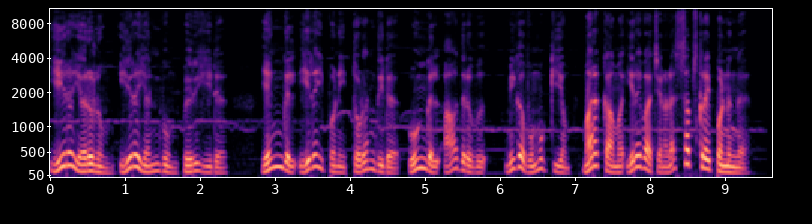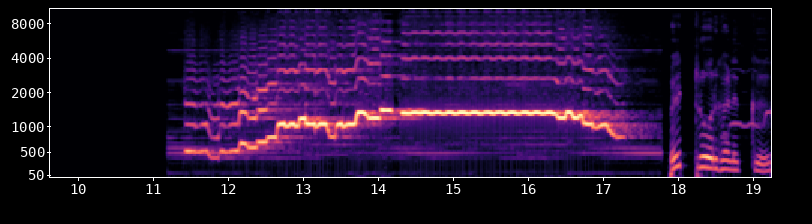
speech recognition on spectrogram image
இறையருளும் இறையன்பும் பெருகிட எங்கள் இறைப்பணி தொடர்ந்திட உங்கள் ஆதரவு மிகவும் முக்கியம். மறக்காம இறைவா சேனலை சப்ஸ்கிரைப் பண்ணுங்க. பெற்றோர்களுக்கு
